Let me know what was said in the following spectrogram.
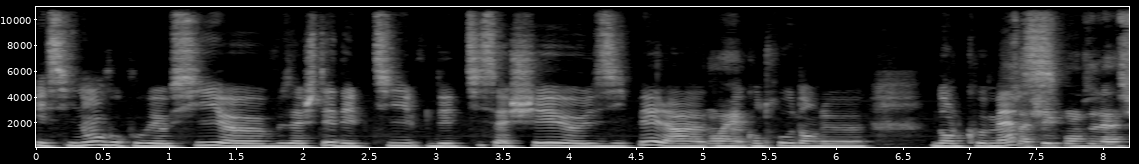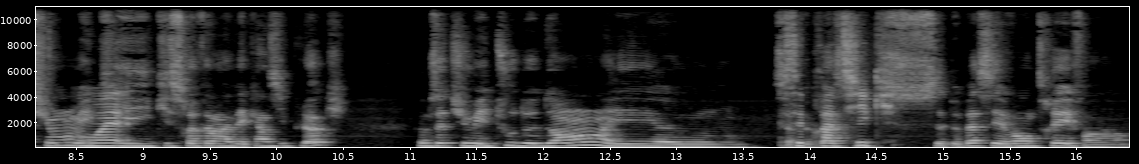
Et sinon, vous pouvez aussi euh, vous acheter des petits, des petits sachets euh, zippés là qu'on Ouais. trouve dans le dans le commerce. Sachet congélation, mais Ouais. qui, qui se referme avec un ziploc. Comme ça, tu mets tout dedans et. euh, C'est pas pratique. s- ça peut pas s'éventrer, enfin,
